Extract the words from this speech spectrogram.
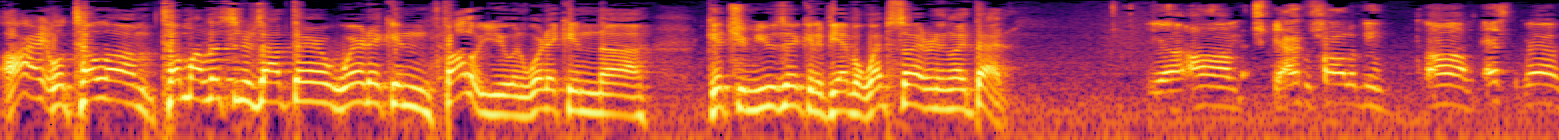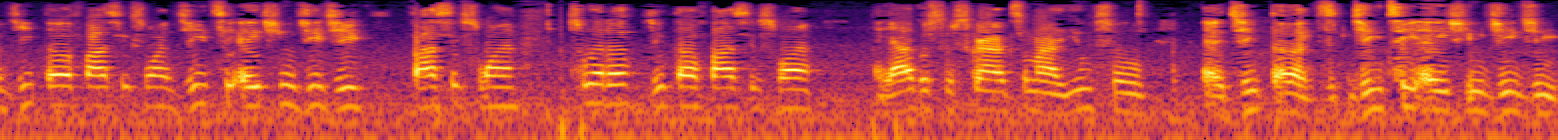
All right. Well, tell um tell my listeners out there where they can follow you and where they can uh, get your music, and if you have a website or anything like that. Yeah, um, I can follow me. Um, Instagram, GThug561, G-T-H-U-G-G 561, Twitter, GThug561, and y'all go subscribe to my YouTube at GThug, G-T-H-U-G-G.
